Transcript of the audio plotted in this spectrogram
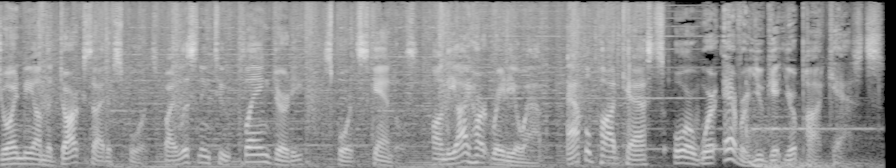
Join me on the dark side of sports by listening to Playing Dirty Sports Scandals on the iHeartRadio app, Apple Podcasts, or wherever you get your podcasts.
